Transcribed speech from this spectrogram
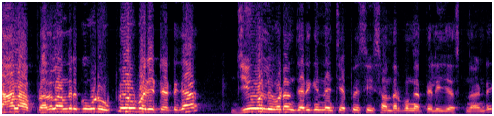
చాలా ప్రజలందరికీ కూడా ఉపయోగపడేటట్టుగా జీవోలు ఇవ్వడం జరిగిందని చెప్పేసి ఈ సందర్భంగా తెలియజేస్తున్నాండి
